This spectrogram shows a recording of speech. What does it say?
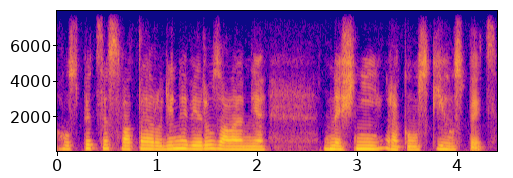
hospice svaté rodiny v Jeruzalémě, dnešní rakouský hospic.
